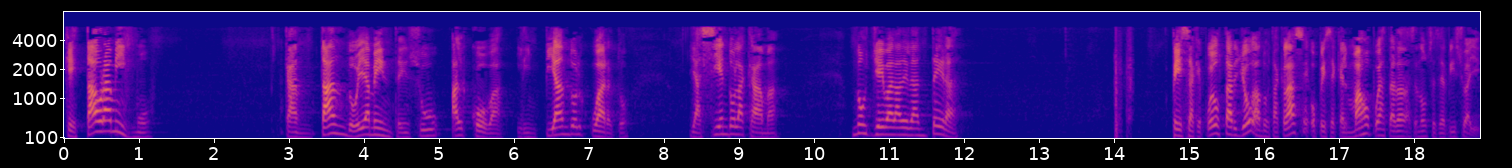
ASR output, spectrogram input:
que está ahora mismo cantando obviamente en su alcoba, limpiando el cuarto y haciendo la cama, nos lleva a la delantera. Pese a que puedo estar yo dando esta clase, o pese a que el majo pueda estar haciendo ese servicio allí.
